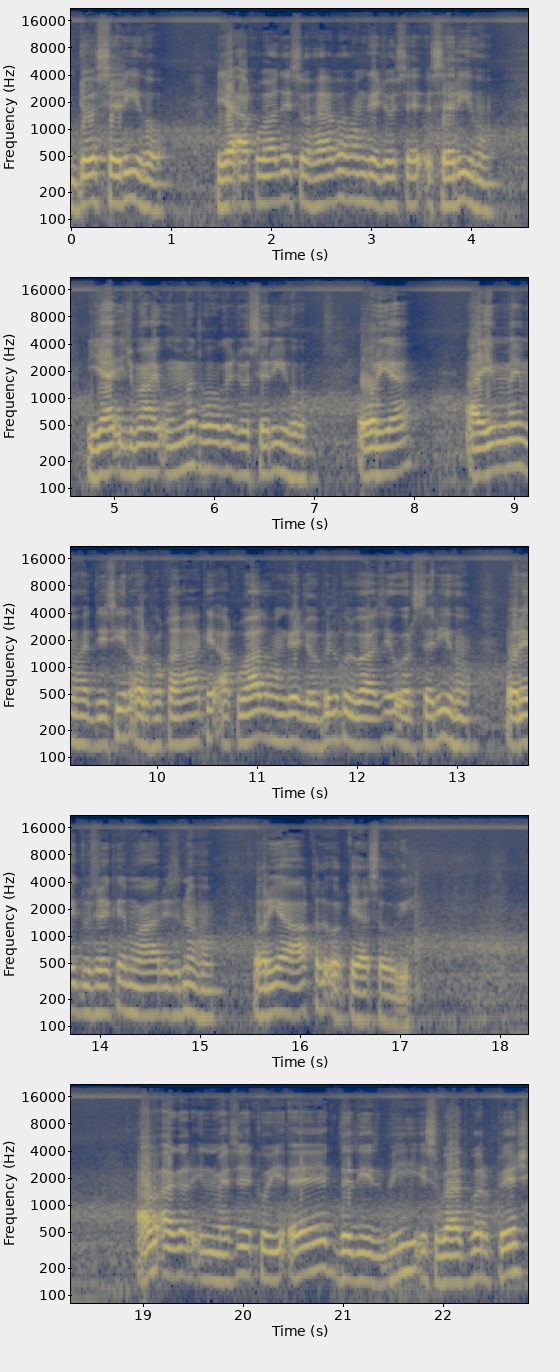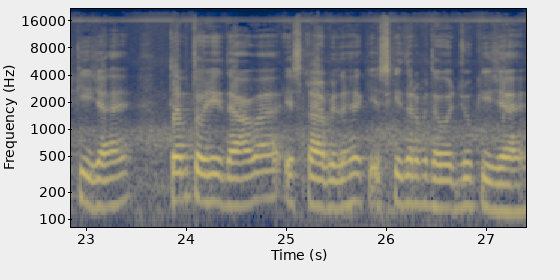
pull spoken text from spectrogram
جو سری ہو، یا اقوال صحابہ ہوں گے جو سری ہوں، یا اجماع امت ہوگا جو سری ہو، اور یا آئم محدثین اور فقہا کے اقوال ہوں گے جو بالکل واضح اور سری ہوں، اور ایک دوسرے کے معارض نہ ہوں۔ اور یا عقل اور قیاس ہوگی۔ اب اگر ان میں سے کوئی ایک دلیل بھی اس بات پر پیش کی جائے، تب تو یہ دعویٰ اس قابل ہے کہ اس کی طرف توجہ کی جائے۔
